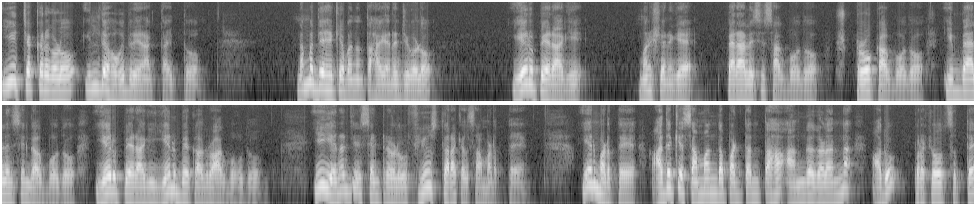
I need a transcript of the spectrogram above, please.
ಈ ಚಕ್ರಗಳು ಇಲ್ಲದೆ ಹೋಗಿದ್ರೆ ಏನಾಗ್ತಾ ಇತ್ತು? ನಮ್ಮ ದೇಹಕ್ಕೆ ಬಂದಂತಹ ಎನರ್ಜಿಗಳು ಏರುಪೇರಾಗಿ ಮನುಷ್ಯನಿಗೆ ಪ್ಯಾರಾಲಿಸಿಸ್ ಆಗ್ಬೋದು, ಸ್ಟ್ರೋಕ್ ಆಗ್ಬೋದು, ಇಂಬ್ಯಾಲೆನ್ಸಿಂಗ್ ಆಗ್ಬೋದು, ಏರುಪೇರಾಗಿ ಏನು ಬೇಕಾದರೂ ಆಗಬಹುದು. ಈ ಎನರ್ಜಿ ಸೆಂಟ್ರ್ಗಳು ಫ್ಯೂಸ್ ಥರ ಕೆಲಸ ಮಾಡುತ್ತೆ. ಏನು ಮಾಡುತ್ತೆ? ಅದಕ್ಕೆ ಸಂಬಂಧಪಟ್ಟಂತಹ ಅಂಗಗಳನ್ನು ಅದು ಪ್ರಚೋದಿಸುತ್ತೆ,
